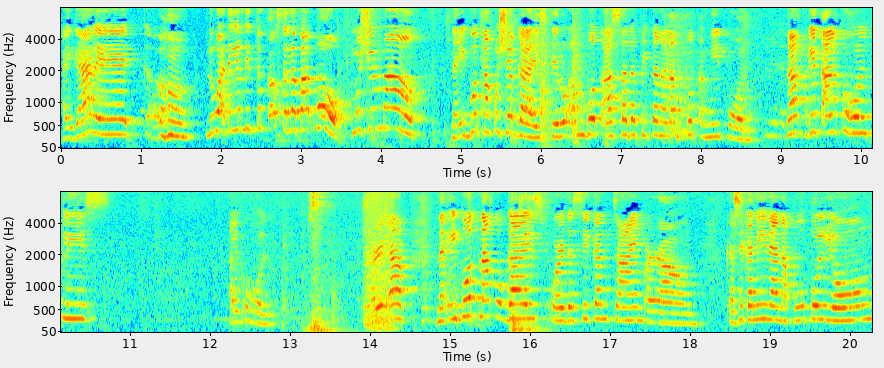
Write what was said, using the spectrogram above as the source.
I got it! Luwa na yun dito ka sa lababo. Close your mouth. Naibot na ko siya, guys. Pero ambot, asa dapita na lagpot ang ngipon. Nak, get alcohol, please. Alcohol. Hurry up. Naibot na ko, guys, for the second time around. Kasi kanina, naputol yung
